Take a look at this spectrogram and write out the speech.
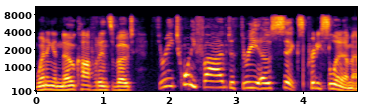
winning a no confidence vote 325 to 306, pretty slim.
